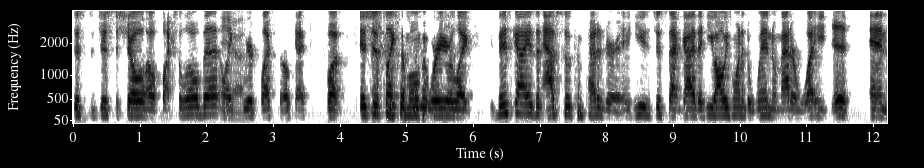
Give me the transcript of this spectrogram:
just to just to show a uh, flex a little bit, like yeah. weird flex, but okay. But it's just like the moment where you're like, this guy is an absolute competitor, and he's just that guy that he always wanted to win, no matter what he did. And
